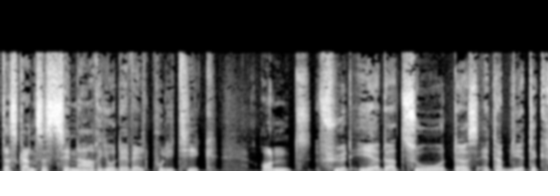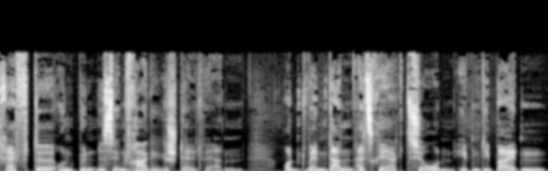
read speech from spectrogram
das ganze Szenario der Weltpolitik und führt eher dazu, dass etablierte Kräfte und Bündnisse in Frage gestellt werden. Und wenn dann als Reaktion eben die beiden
